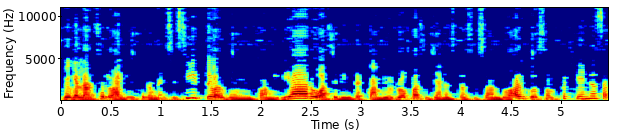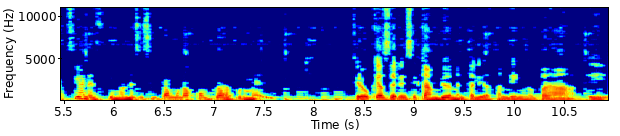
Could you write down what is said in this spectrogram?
regalárselo a alguien que lo necesite, o algún familiar, o hacer intercambio de ropa si ya no estás usando algo. Son pequeñas acciones que no necesitan una compra de por medio. Creo que hacer ese cambio de mentalidad también nos va eh,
